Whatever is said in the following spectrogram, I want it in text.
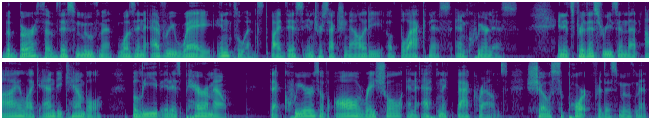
The birth of this movement was in every way influenced by this intersectionality of blackness and queerness. And it's for this reason that I, like Andy Campbell, believe it is paramount that queers of all racial and ethnic backgrounds show support for this movement.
